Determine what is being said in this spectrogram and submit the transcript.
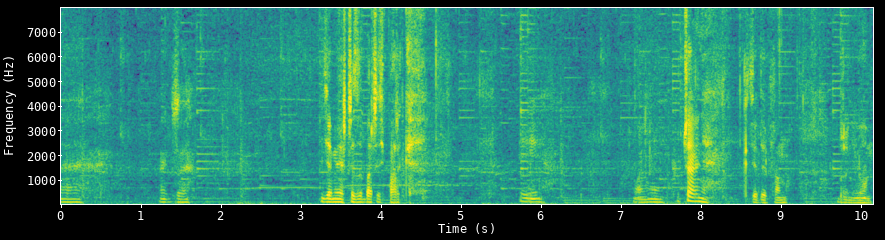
E, także idziemy jeszcze zobaczyć park i moją uczelnię, gdzie dyplom broniłem.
